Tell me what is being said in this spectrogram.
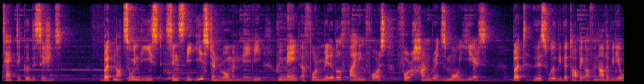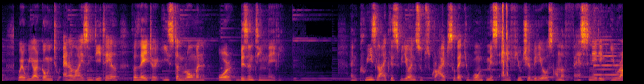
tactical decisions. But not so in the East, since the Eastern Roman navy remained a formidable fighting force for hundreds more years. But this will be the topic of another video where we are going to analyze in detail the later Eastern Roman or Byzantine navy. And please like this video and subscribe so that you won't miss any future videos on the fascinating era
